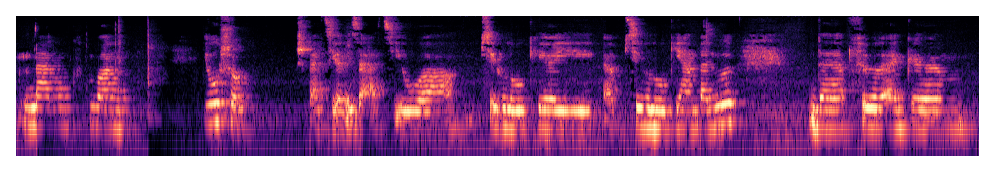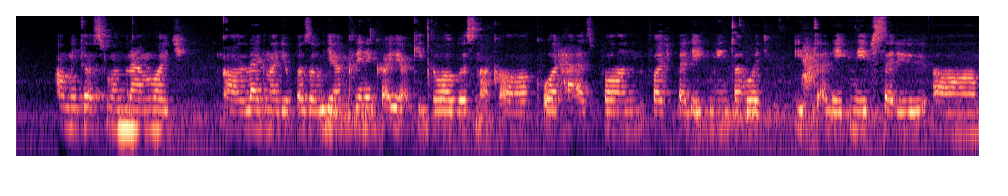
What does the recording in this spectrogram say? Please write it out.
nálunk van jó sok specializáció a pszichológiai, a pszichológián belül, de főleg amit azt mondanám, hogy a legnagyobb az a, ugye a klinikai, akik dolgoznak a kórházban, vagy pedig, mint ahogy itt elég népszerű a,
